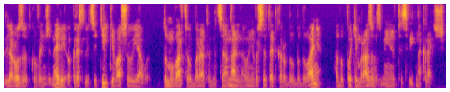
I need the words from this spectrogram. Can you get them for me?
для розвитку в інженерії окреслюються тільки вашою уявою, тому варто обирати Національний університет кораблебудування, аби потім разом змінювати світ на краще.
